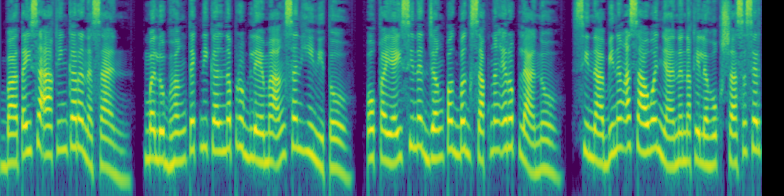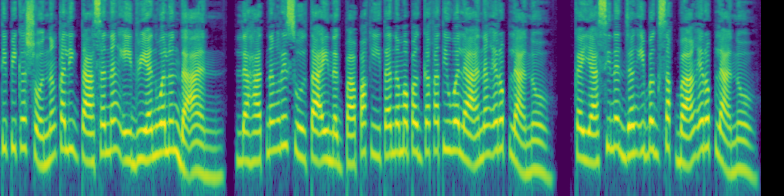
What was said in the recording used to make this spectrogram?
Batay sa aking karanasan, malubhang teknikal na problema ang sanhi nito, o kaya'y sinadyang pagbagsak ng eroplano. Sinabi ng asawa niya na nakilahok siya sa sertipikasyon ng kaligtasan ng Adrian 800. Lahat ng resulta ay nagpapakita na mapagkakatiwalaan ng eroplano. Kaya sinadyang ibagsak ba ang eroplano?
